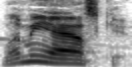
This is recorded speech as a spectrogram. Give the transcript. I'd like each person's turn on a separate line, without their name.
Let me ask you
